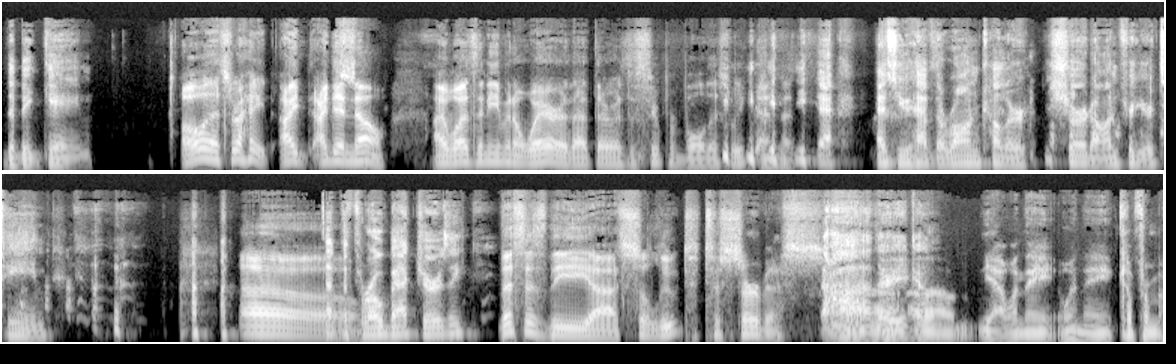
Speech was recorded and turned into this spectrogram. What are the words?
the big game. Oh, that's right. I I didn't so, know. I wasn't even aware that there was a Super Bowl this weekend. That... yeah, as you have the wrong color shirt on for your team. Oh, is that the throwback jersey? This is the uh, salute to service. Ah, there you go. Um, yeah, when they when they come from a,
